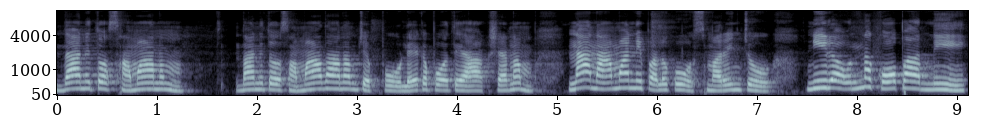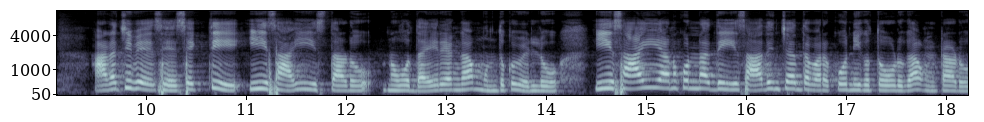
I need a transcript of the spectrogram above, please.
దానితో సమానం దానితో సమాధానం చెప్పు. లేకపోతే ఆ క్షణం నా నామాన్ని పలుకు స్మరించు. నీలో ఉన్న కోపాన్ని అణచివేసే శక్తి ఈ సాయి ఇస్తాడు. నువ్వు ధైర్యంగా ముందుకు వెళ్ళు. ఈ సాయి అనుకున్నది సాధించేంత వరకు నీకు తోడుగా ఉంటాడు.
